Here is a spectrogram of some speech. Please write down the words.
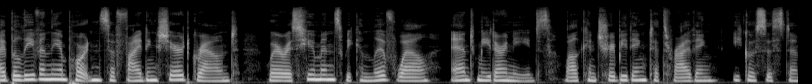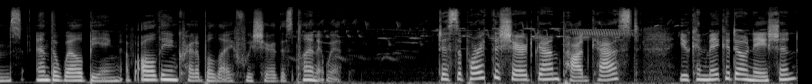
I believe in the importance of finding shared ground where, as humans, we can live well and meet our needs while contributing to thriving ecosystems and the well being of all the incredible life we share this planet with. To support the Shared Ground podcast, you can make a donation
